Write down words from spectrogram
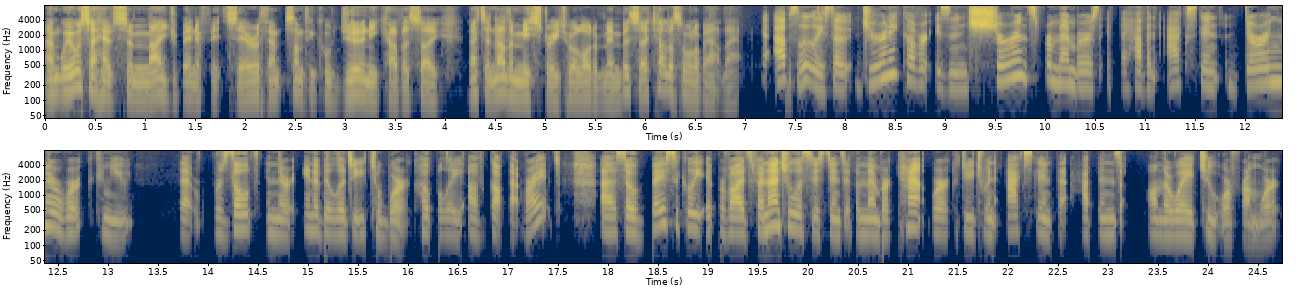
Um, we also have some major benefits, Sarah, something called Journey Cover. So that's another mystery to a lot of members. So tell us all about that. Yeah, absolutely. So, Journey Cover is insurance for members if they have an accident during their work commute that results in their inability to work. Hopefully, I've got that right. Uh, so, basically, it provides financial assistance if a member can't work due to an accident that happens on their way to or from work.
